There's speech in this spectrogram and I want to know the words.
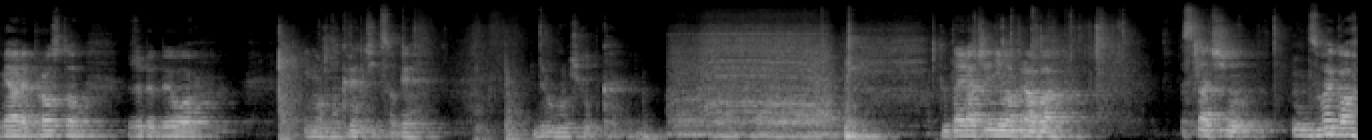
w miarę prosto, żeby było i można kręcić sobie drugą śrubkę. Tutaj raczej nie ma prawa stać się złego,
